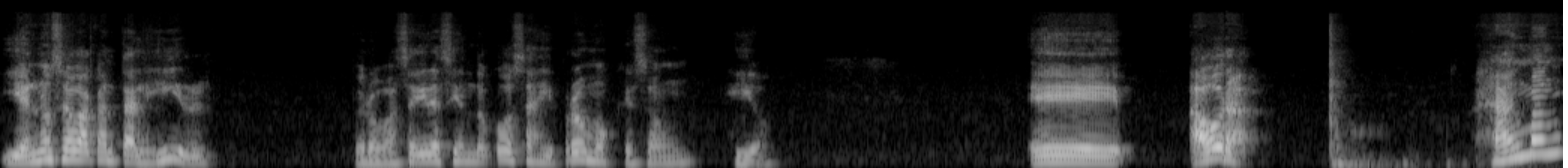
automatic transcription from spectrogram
Y él no se va a cantar heel, pero va a seguir haciendo cosas y promos que son heel. Eh, ahora, Hangman.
